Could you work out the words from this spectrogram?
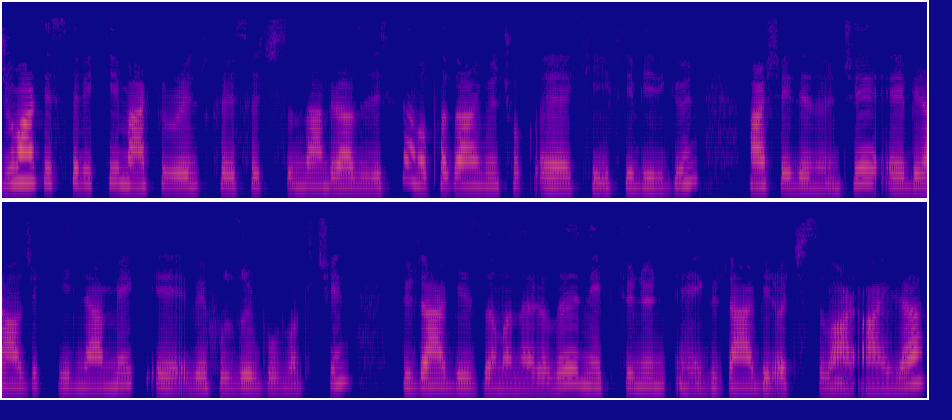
cumartesi tabii ki Merkür Uranüs karesi açısından biraz riskli ama pazar günü çok e, keyifli bir gün. Her şeyden önce e, birazcık dinlenmek e, ve huzur bulmak için güzel bir zaman aralığı. Neptün'ün e, güzel bir açısı var Ay'la.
